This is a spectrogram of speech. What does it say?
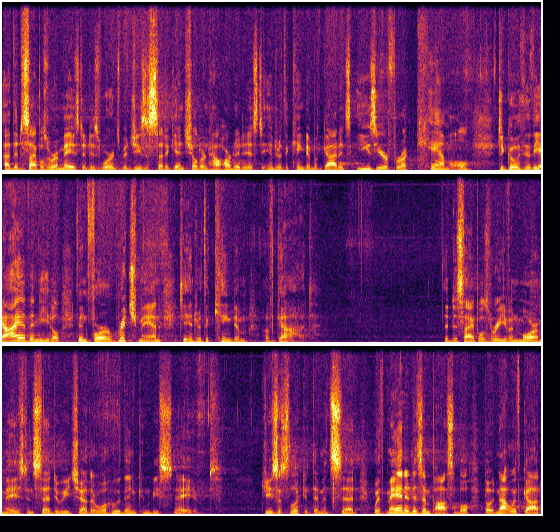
uh, the disciples were amazed at his words, but Jesus said again, Children, how hard it is to enter the kingdom of God. It's easier for a camel to go through the eye of a needle than for a rich man to enter the kingdom of God. The disciples were even more amazed and said to each other, Well, who then can be saved? Jesus looked at them and said, With man it is impossible, but not with God.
